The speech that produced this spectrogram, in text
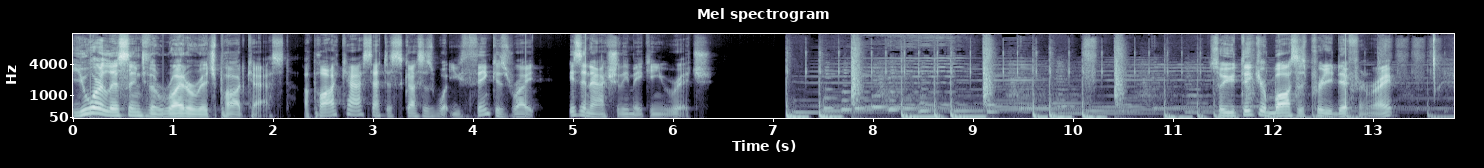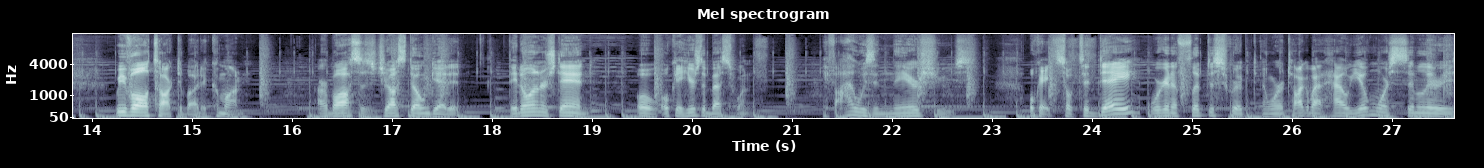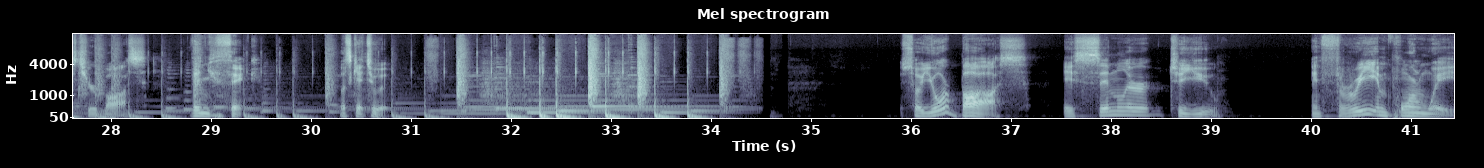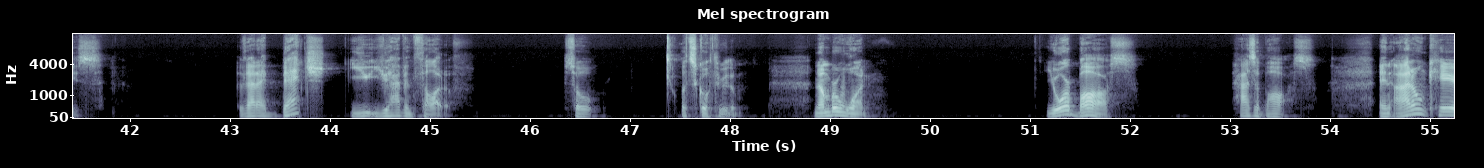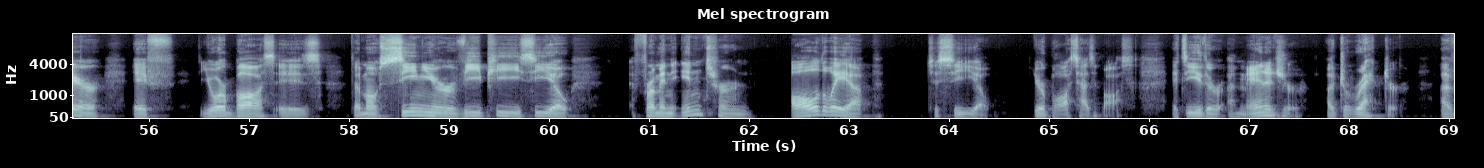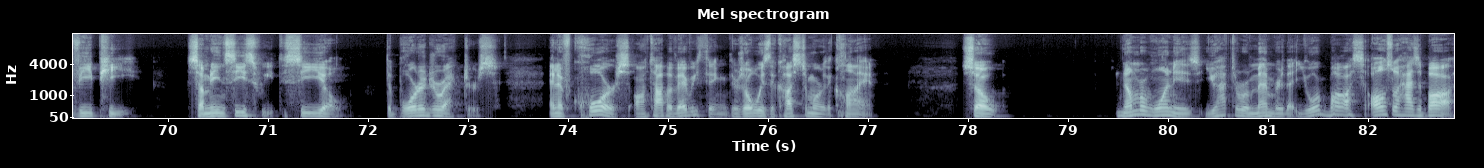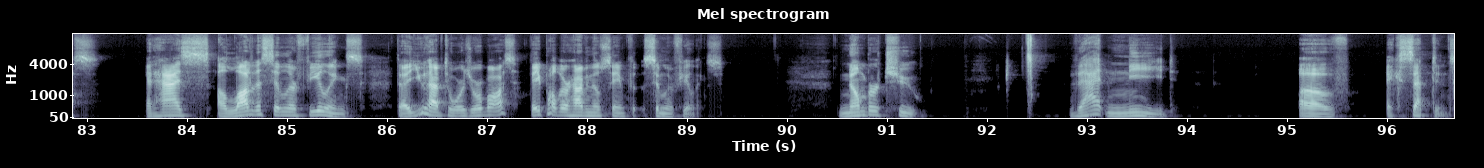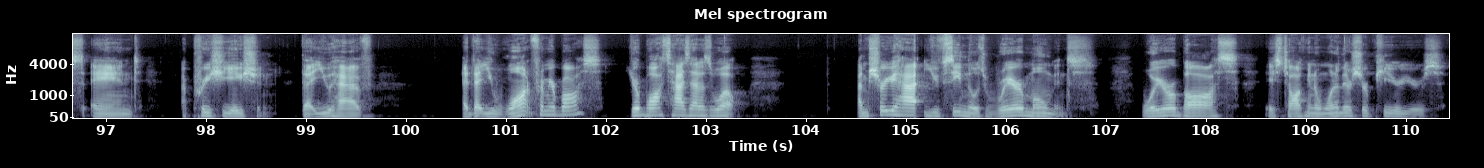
You are listening to the Right or Rich podcast, a podcast that discusses what you think is right isn't actually making you rich. So you think your boss is pretty different, right? We've all talked about it. Come on. Our bosses just don't get it. They don't understand. Oh, okay, here's the best one. If I was in their shoes. Okay, so today we're going to flip the script and we're going to talk about how you have more similarities to your boss than you think. Let's get to it. So, your boss is similar to you in three important ways that I bet you, you haven't thought of. So, let's go through them. Number one, your boss has a boss. And I don't care if your boss is the most senior VP, CEO, from an intern all the way up to CEO. Your boss has a boss. It's either a manager, a director, a VP, somebody in C suite, the CEO, the board of directors. And of course, on top of everything, there's always the customer or the client. So, number one is you have to remember that your boss also has a boss and has a lot of the similar feelings that you have towards your boss, they probably are having those same similar feelings. Number two, that need of acceptance and appreciation that you have and that you want from your boss, your boss has that as well. I'm sure you have you've seen those rare moments where your boss is talking to one of their superiors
